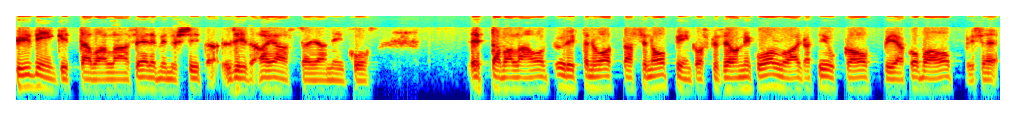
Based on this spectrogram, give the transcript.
hyvinkin tavallaan selvinnyt siitä, siitä ajasta ja niinku, että tavallaan on yrittänyt ottaa sen oppiin, koska se on niinku ollut aika tiukka oppi ja kova oppi se,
